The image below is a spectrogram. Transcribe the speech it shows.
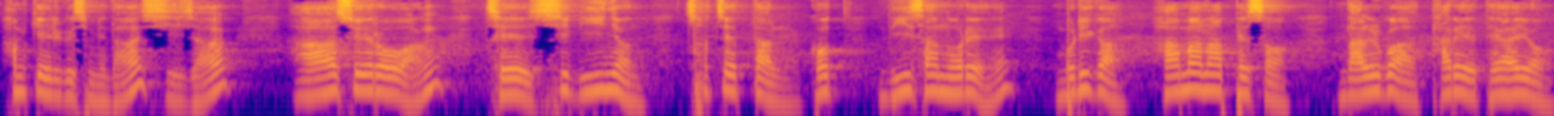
함께 읽으십니다. 시작. 아수에로 왕 제12년 첫째 달곧 니산월에 무리가 하만 앞에서 날과 달에 대하여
